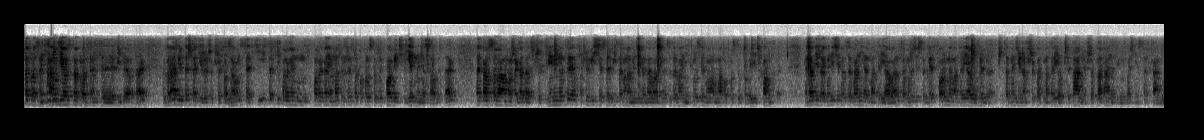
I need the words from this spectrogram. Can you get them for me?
100% audio, 100% wideo, tak? W radiu też takie rzeczy przechodzą, setki. Setki polegają, polegają na tym, że jest to po prostu wypowiedź jednej osoby, tak? Taka osoba może gadać przez dwie minuty. Oczywiście w serwisach ona będzie gadała zdecydowanie krócej, bo ma po prostu powiedzieć konkret. Tym bardziej, że jak będziecie pracowali nad materiałem, to możecie sobie formę materiału wybrać. Czy to będzie na przykład materiał czytany, przeplatany tymi właśnie setkami,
